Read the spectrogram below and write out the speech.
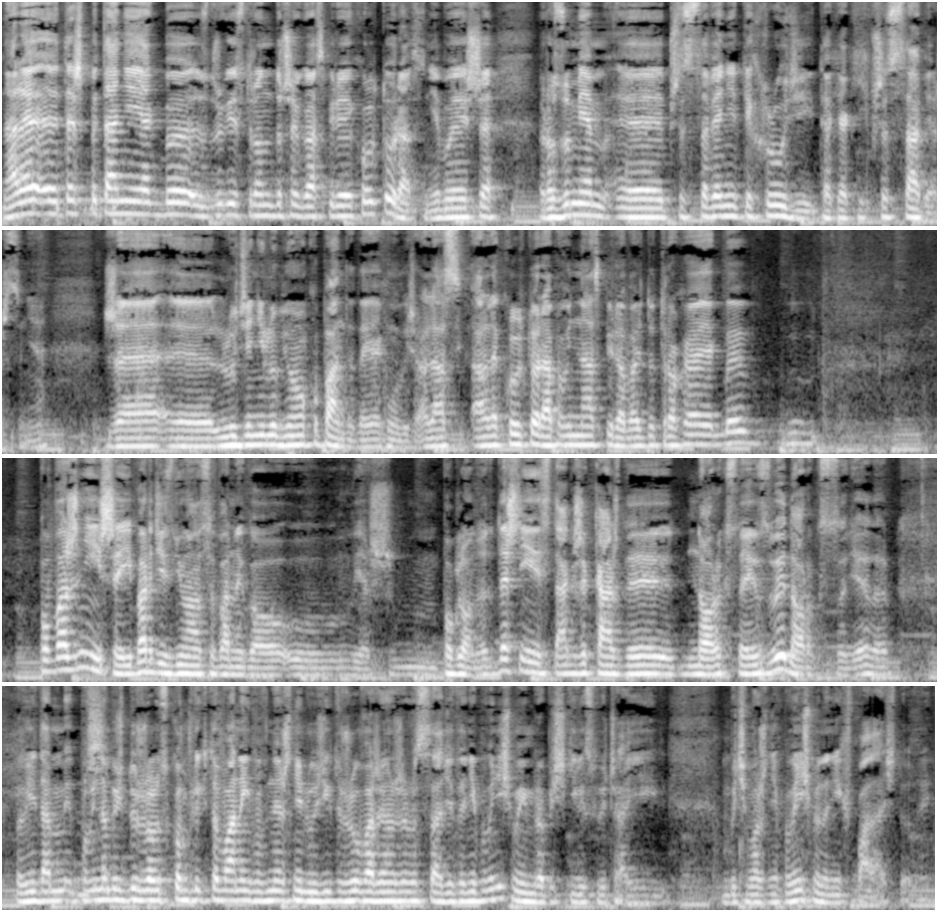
No ale e, też pytanie jakby z drugiej strony, do czego aspiruje kultura, nie? Bo jeszcze rozumiem e, przedstawianie tych ludzi, tak jak ich przedstawiasz, nie? Że e, ludzie nie lubią okupanta, tak jak mówisz, ale, ale kultura powinna aspirować do trochę jakby poważniejszej i bardziej zniuansowanego, wiesz, poglądu. To też nie jest tak, że każdy Norks to jest zły Norks, co nie? Pewnie tam powinno być dużo skonfliktowanych wewnętrznie ludzi, którzy uważają, że w zasadzie to nie powinniśmy im robić kill switcha i być może nie powinniśmy do nich wpadać tutaj.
